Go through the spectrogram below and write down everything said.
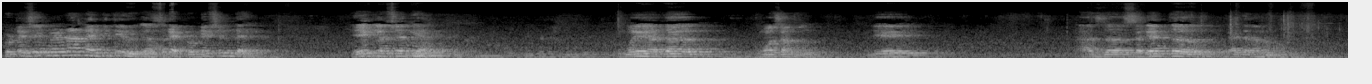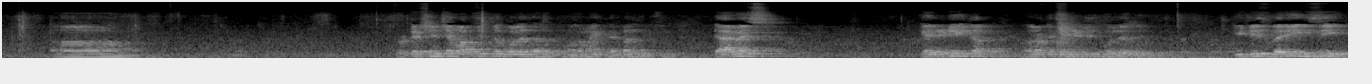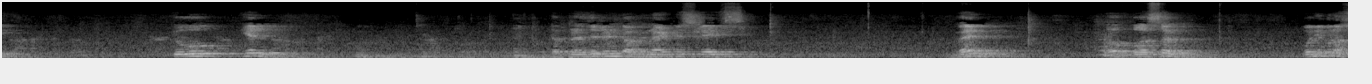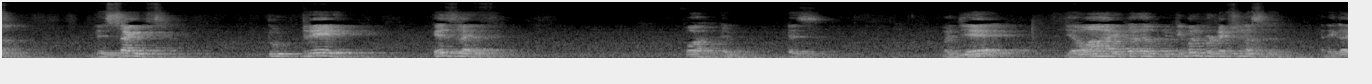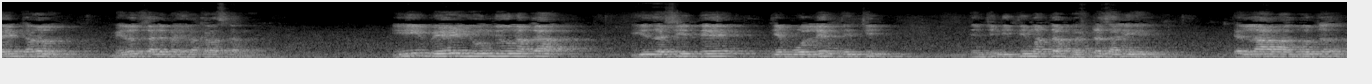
प्रोटेक्शन मिळणार नाही किती होईल असं काय? प्रोटेक्शन काय एक लक्षात घ्या. तुम्ही आता तुम्हाला सांगतो. म्हणजे आज सगळ्यात काय त्याला म्हणतो प्रोटेक्शनच्या बाबतीत जर बोलत झालं तुम्हाला माहीत नाही पण त्यावेळेस कॅनेडी का मला वाटतं कॅनेडीच बोलले होते. It is very easy to kill the President of United States when a person, कोणी पण असो, decides to trade his life for him, his. म्हणजे जेव्हा एखादं किती पण प्रोटेक्शन असलं आणि एखाद्याने ठरवलं मेलच झालं पण ह्याला खलास करणार ही वेळ येऊन देऊ नका ही जशी ते जे बोलले त्यांची त्यांची नीतिमत्ता भ्रष्ट झाली आहे. त्यांना लागू होतं.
